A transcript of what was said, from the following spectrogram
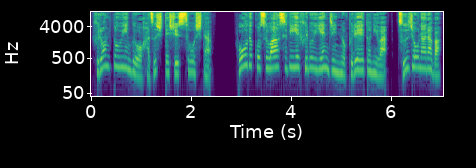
フロントウィングを外して出走した。フォードコスワース DFV エンジンのプレートには、通常ならば、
